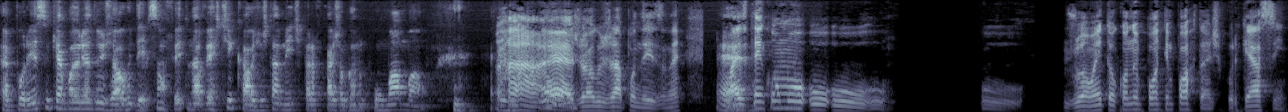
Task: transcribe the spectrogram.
É, por isso que a maioria dos jogos deles são feitos na vertical, justamente para ficar jogando com uma mão. ah, é, é, jogos japoneses, né? É. Mas tem como o, o, o João aí tocou num ponto importante, porque é assim,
